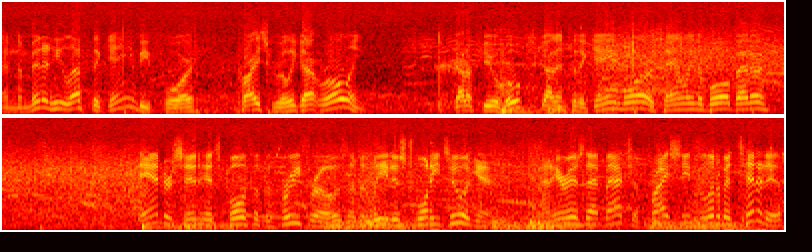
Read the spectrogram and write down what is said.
And the minute he left the game before, Price really got rolling. Got a few hoops, got into the game more, was handling the ball better. Anderson hits both of the free throws, and the lead is 22 again. And here is that matchup. Price seems a little bit tentative.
